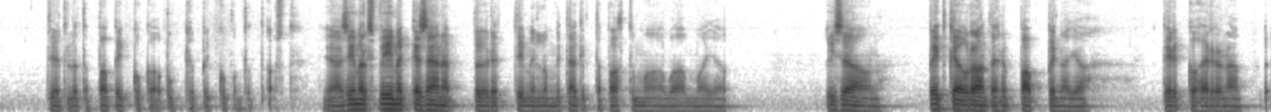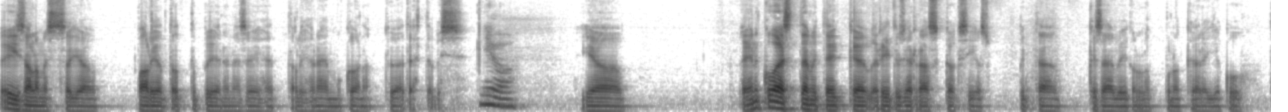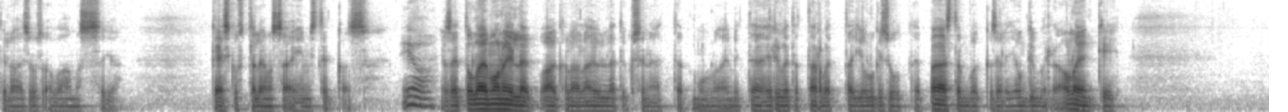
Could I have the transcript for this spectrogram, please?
tietyllä tapaa pikkukaupunki ja pikkukuntatausta. Ja esimerkiksi viime kesänä pyydettiin milloin mitäkin tapahtumaa avaamaan ja isä on pitkä ura on tehnyt pappina ja kirkkoherrana Iisalmessa ja paljon totta pienenä siihen, että oli hänen mukana työtehtävissä. Joo. Ja en koe sitä mitenkään erityisen raskaaksi, jos pitää kesäviikonloppuna käydä joku tilaisuus avaamassa ja keskustelemassa ihmisten kanssa. Joo. Ja se tulee monille aika lailla yllätyksenä, että mulla ei mitään hirveätä tarvetta julkisuuteen päästä, vaikka siellä jonkin verran olenkin.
